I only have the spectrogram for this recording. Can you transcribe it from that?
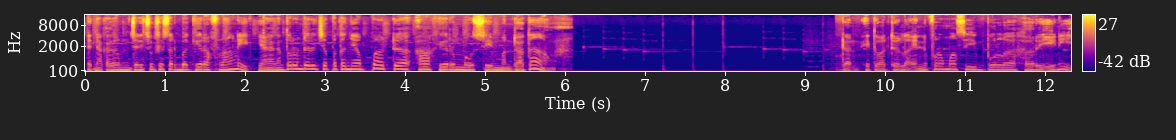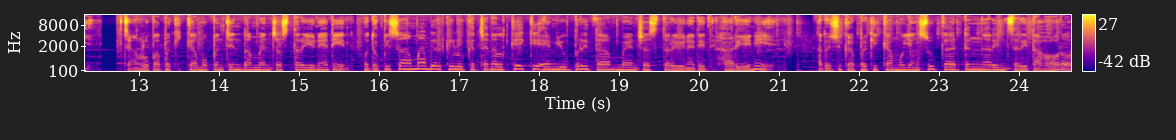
Ten Hag akan menjadi suksesor bagi Ralf Rangnick yang akan turun dari jabatannya pada akhir musim mendatang. Dan itu adalah informasi bola hari ini. Jangan lupa bagi kamu pencinta Manchester United untuk bisa mampir dulu ke channel KKMU Berita Manchester United hari ini. Atau juga bagi kamu yang suka dengerin cerita horor,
